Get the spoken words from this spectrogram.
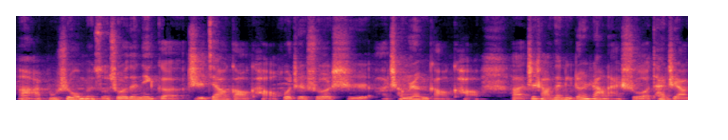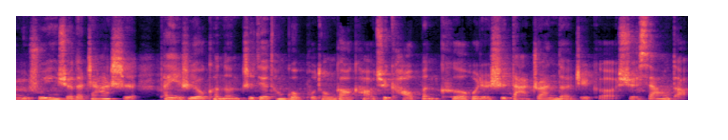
啊，而不是我们所说的那个职教高考或者说是成人高考啊，至少在理论上来说，他只要语数英学的扎实，他也是有可能直接通过普通高考去考本科或者是大专的这个学校的。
